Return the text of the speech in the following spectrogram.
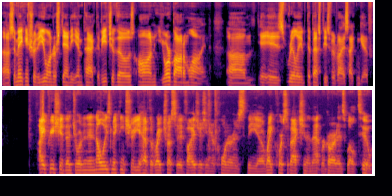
Uh, so making sure that you understand the impact of each of those on your bottom line um, is really the best piece of advice I can give. I appreciate that, Jordan, and always making sure you have the right trusted advisors in your corner is the uh, right course of action in that regard as well, too.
